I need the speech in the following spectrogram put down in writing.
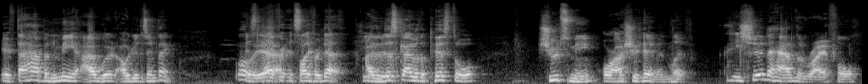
if that happened to me, I would I would do the same thing. well, it's, Oh, yeah. life or, it's life or death. He Either was- this guy with a pistol shoots me, or I shoot him and live. he shouldn't have the rifle.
